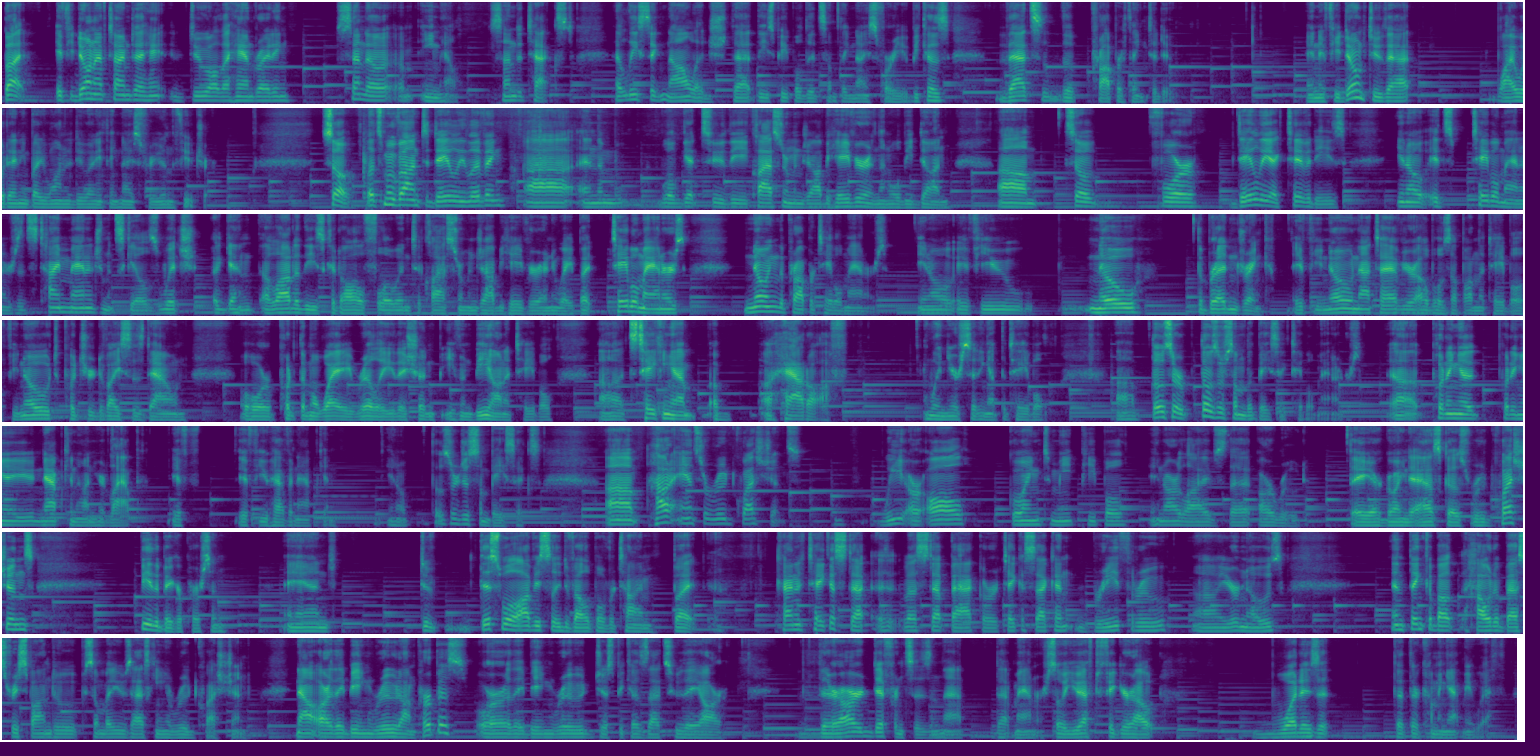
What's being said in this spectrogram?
But if you don't have time to ha- do all the handwriting, send out an email. Send a text. At least acknowledge that these people did something nice for you because that's the proper thing to do. And if you don't do that, why would anybody want to do anything nice for you in the future? So let's move on to daily living, uh, and then we'll get to the classroom and job behavior, and then we'll be done. Um, so for daily activities, you know, it's table manners, it's time management skills, which again, a lot of these could all flow into classroom and job behavior anyway. But table manners, knowing the proper table manners. You know, if you know the bread and drink, if you know not to have your elbows up on the table, if you know to put your devices down or put them away, really, they shouldn't even be on a table. Uh, it's taking a, a, a, hat off when you're sitting at the table. Uh, those are those are some of the basic table manners. Uh, putting a putting a napkin on your lap if if you have a napkin, you know, those are just some basics. Um, how to answer rude questions. We are all going to meet people in our lives that are rude. They are going to ask us rude questions. Be the bigger person. And de- this will obviously develop over time, but kind of take a step a step back or take a second, breathe through uh, your nose and think about how to best respond to somebody who's asking a rude question. Now, are they being rude on purpose or are they being rude just because that's who they are? There are differences in that that manner. So you have to figure out what is it that they're coming at me with.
